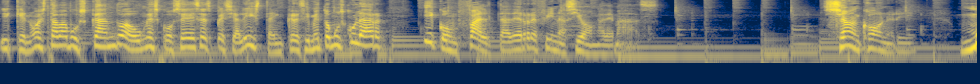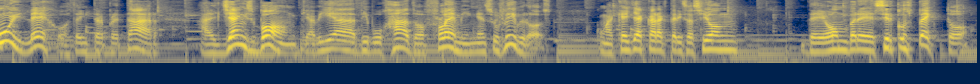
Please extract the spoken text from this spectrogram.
y que no estaba buscando a un escocés especialista en crecimiento muscular y con falta de refinación además. Sean Connery, muy lejos de interpretar al James Bond que había dibujado Fleming en sus libros, con aquella caracterización de hombre circunspecto,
